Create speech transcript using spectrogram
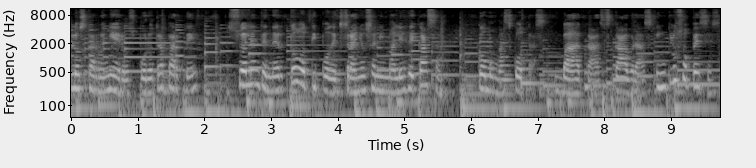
Los carroñeros, por otra parte, suelen tener todo tipo de extraños animales de casa, como mascotas, vacas, cabras, incluso peces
